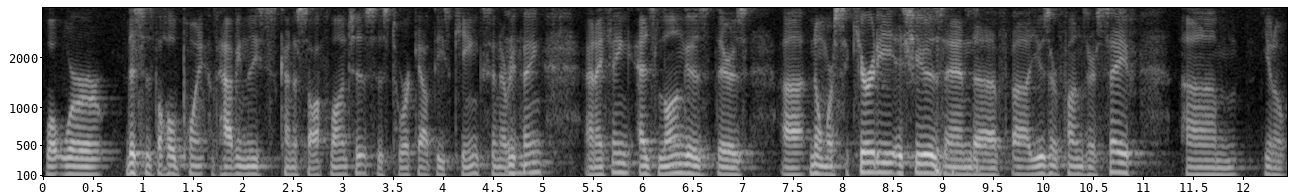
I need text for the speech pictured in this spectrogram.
what we're this is the whole point of having these kind of soft launches is to work out these kinks and everything. And I think as long as there's uh, no more security issues and uh, uh, user funds are safe, um, you know,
